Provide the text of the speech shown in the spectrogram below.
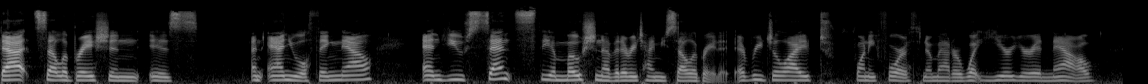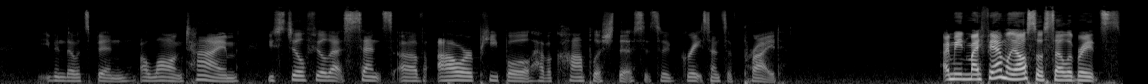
that celebration is an annual thing now. And you sense the emotion of it every time you celebrate it. Every July 24th, no matter what year you're in now, even though it's been a long time, you still feel that sense of our people have accomplished this. It's a great sense of pride. I mean, my family also celebrates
